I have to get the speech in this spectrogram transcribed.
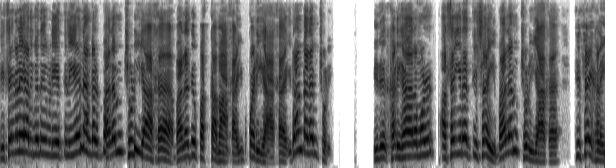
திசைகளை அறிவது விடயத்திலேயே நாங்கள் பலம் சுழியாக வலது பக்கமாக இப்படியாக இதான் பலம் சுழி. இது கடிகாரமுள் அசைகிற திசை பலம் சுழியாக திசைகளை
